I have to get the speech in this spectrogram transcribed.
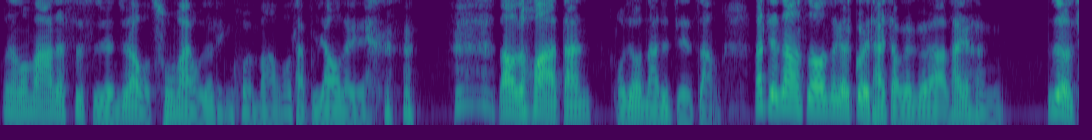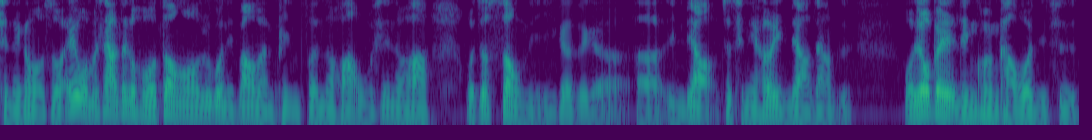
我想说，妈的，四十元就要我出卖我的灵魂吗？我才不要嘞！然后我就画单。我就拿去结账。那结账的时候，这个柜台小哥哥啊，他也很热情的跟我说：“欸，我们现在有这个活动哦，如果你帮我们评分的话，五星的话，我就送你一个这个呃饮料，就请你喝饮料这样子。”我又被灵魂拷问一次，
